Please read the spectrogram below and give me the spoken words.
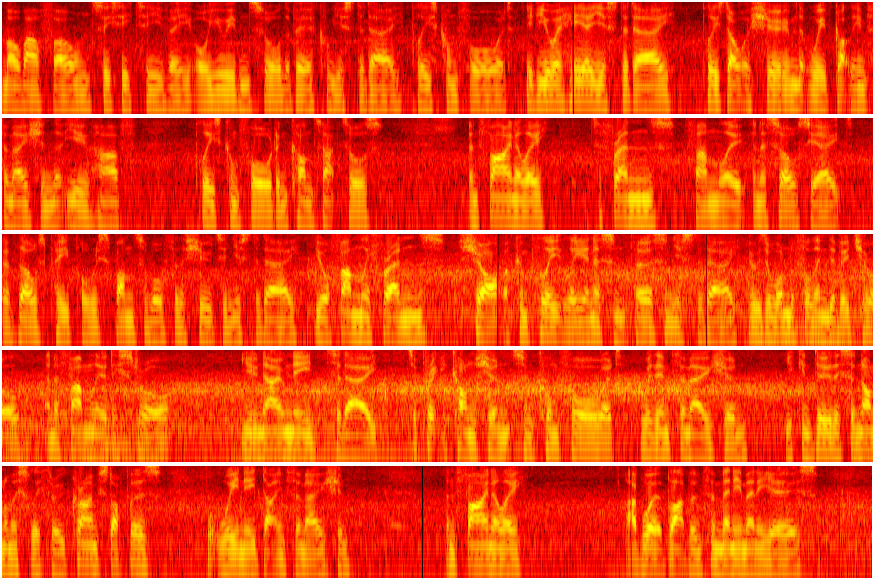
Mobile phone, CCTV, or you even saw the vehicle yesterday, please come forward. If you were here yesterday, please don't assume that we've got the information that you have. Please come forward and contact us. And finally, to friends, family and associate of those people responsible for the shooting yesterday. Your family friends shot a completely innocent person yesterday who was a wonderful individual and a family are distraught. You now need today to prick your conscience and come forward with information. You can do this anonymously through Crime Stoppers, but we need that information. And finally, I've worked Blackburn for many, many years.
